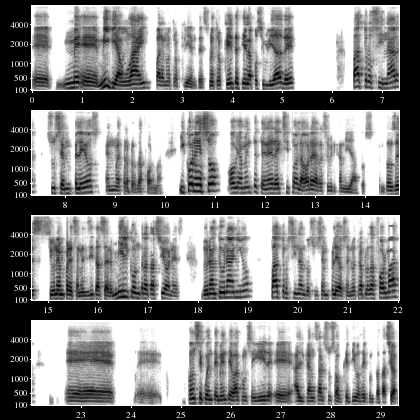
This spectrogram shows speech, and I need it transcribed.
media online para nuestros clientes. Nuestros clientes tienen la posibilidad de patrocinar sus empleos en nuestra plataforma. Y con eso, obviamente, tener éxito a la hora de recibir candidatos. Entonces, si una empresa necesita hacer mil contrataciones durante un año, patrocinando sus empleos en nuestra plataforma, eh, eh, consecuentemente va a conseguir eh, alcanzar sus objetivos de contratación.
